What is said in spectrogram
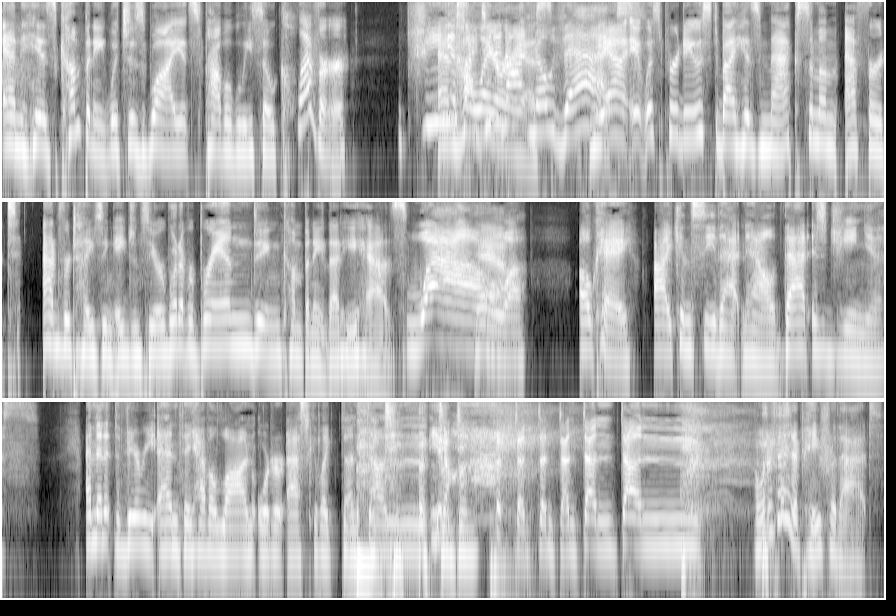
and his company, which is why it's probably so clever and Genius. I did not know that. Yeah, it was produced by his Maximum Effort advertising agency or whatever branding company that he has. Wow. Yeah. Okay. I can see that now. That is genius. And then at the very end, they have a Law and Order esque like dun dun, you know, dun dun dun dun dun. I wonder if they had to pay for that.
